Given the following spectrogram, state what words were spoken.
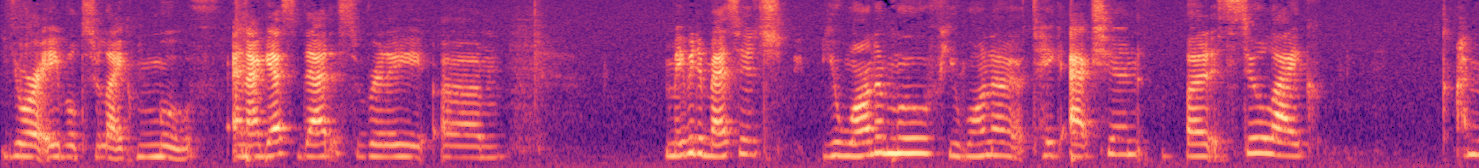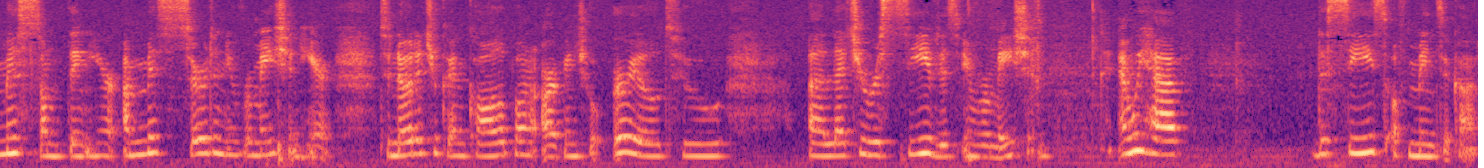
you're able to like move and i guess that is really um, maybe the message you want to move you want to take action but it's still like I missed something here. I missed certain information here. To know that you can call upon Archangel Uriel to uh, let you receive this information. And we have the Seas of Mintaka.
